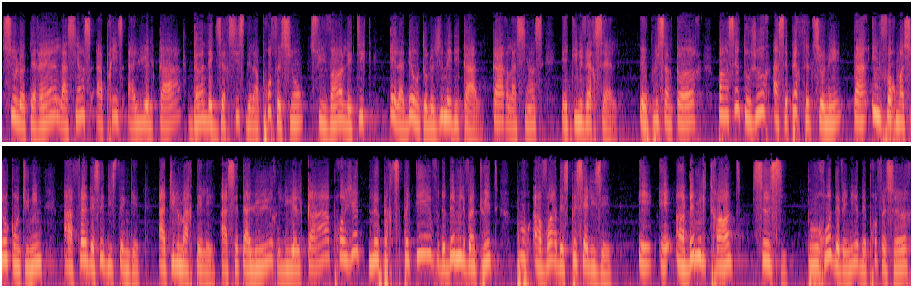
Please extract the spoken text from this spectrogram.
sur le terrain la science apprise à l'ULK dans l'exercice de la profession suivant l'éthique et la déontologie médicale, car la science est universelle. Et plus encore, pensez toujours à se perfectionner par une formation continue afin de se distinguer, a-t-il martelé? À cette allure, l'ULK projette le perspective de 2028 pour avoir des spécialisés. Et, en 2030, ceux-ci pourront devenir des professeurs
